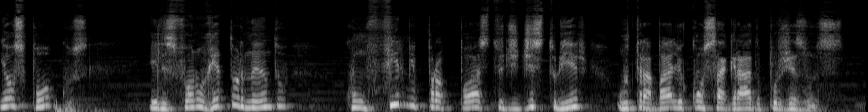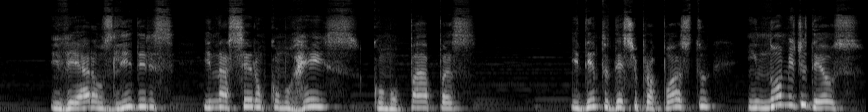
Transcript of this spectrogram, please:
e aos poucos eles foram retornando com um firme propósito de destruir o trabalho consagrado por Jesus. E vieram os líderes e nasceram como reis, como papas, e dentro desse propósito, em nome de Deus,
